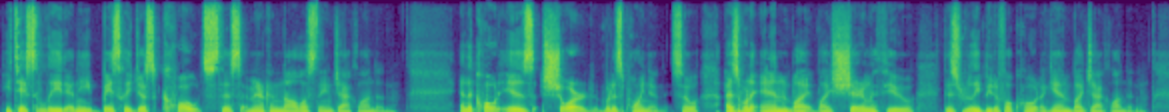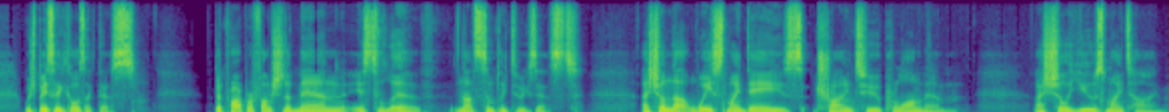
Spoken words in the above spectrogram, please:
he takes the lead and he basically just quotes this American novelist named Jack London. And the quote is short, but it's poignant. So I just want to end by, by sharing with you this really beautiful quote, again by Jack London, which basically goes like this The proper function of man is to live, not simply to exist. I shall not waste my days trying to prolong them. I shall use my time.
